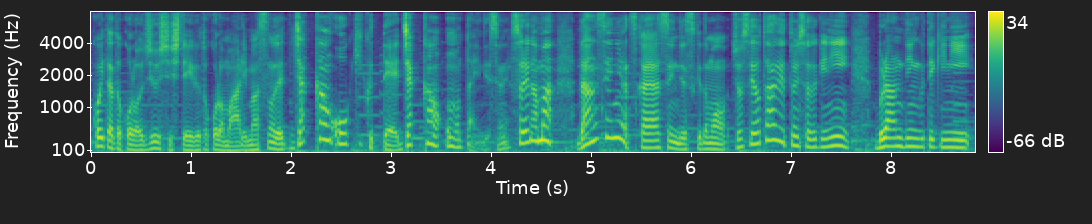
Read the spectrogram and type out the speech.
こういったところを重視しているところもありますので、若干大きくて、若干重たいんですよね。それがまあ、男性には使いやすいんですけども、女性をターゲットにした時に、ブランディング的に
